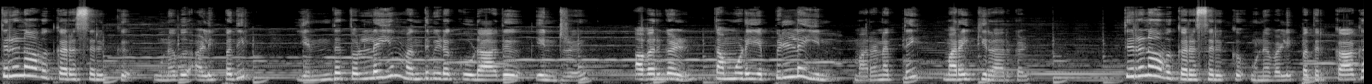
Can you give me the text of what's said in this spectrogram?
திருநாவுக்கரசருக்கு உணவு அளிப்பதில் எந்த தொல்லையும் வந்துவிடக்கூடாது என்று அவர்கள் தம்முடைய பிள்ளையின் மரணத்தை மறைக்கிறார்கள். திருநாவுக்கரசருக்கு உணவளிப்பதற்காக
